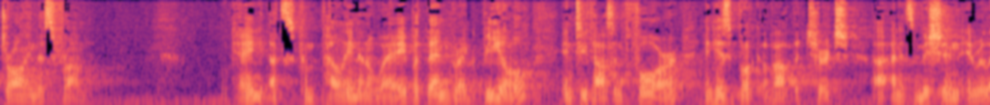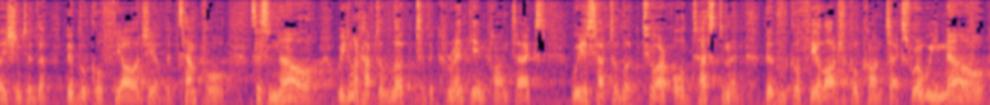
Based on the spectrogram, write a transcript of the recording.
drawing this from. Okay, that's compelling in a way. But then Greg Beale, in 2004, in his book about the church uh, and its mission in relation to the biblical theology of the temple, says, no, we don't have to look to the Corinthian context. We just have to look to our Old Testament biblical theological context, where we know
